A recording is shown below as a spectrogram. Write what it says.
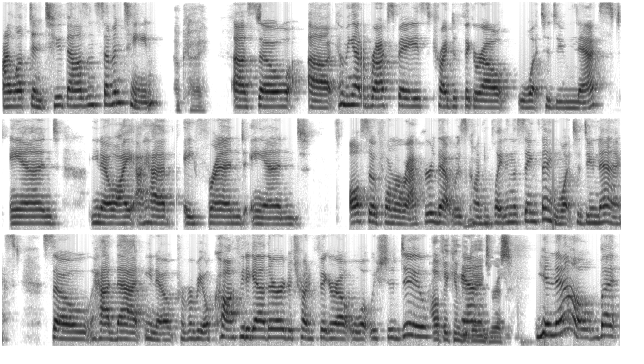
I left in 2017. Okay. Uh, so, uh, coming out of Rackspace, tried to figure out what to do next. And, you know, I, I had a friend and also former racker that was mm-hmm. contemplating the same thing what to do next so had that you know proverbial coffee together to try to figure out what we should do coffee can be dangerous you know but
